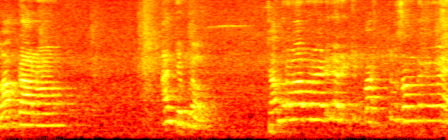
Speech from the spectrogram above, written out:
లాక్డౌను అని చెప్పావు. చంద్రబాబు నాయుడు గారికి ఫస్ట్ సంతకమే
